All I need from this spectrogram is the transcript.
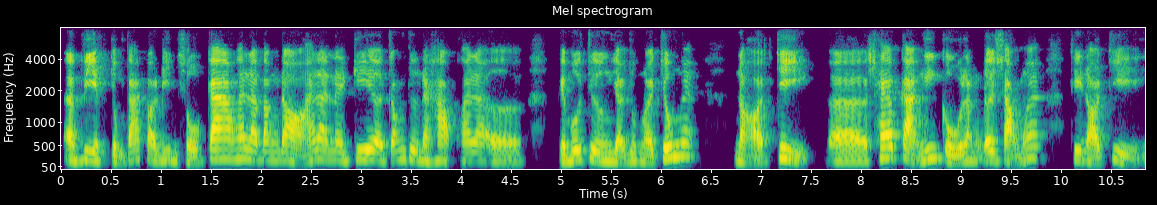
à, việc chúng ta có điểm số cao hay là bằng đỏ hay là này kia ở trong trường đại học hay là ở cái môi trường giáo dục nói chung á, nó chỉ, uh, theo cả nghiên cứu lẫn đời sống á, thì nó chỉ,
